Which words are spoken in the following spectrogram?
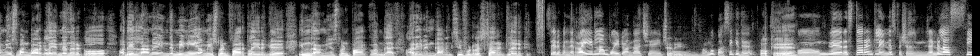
அம்யூஸ்மெண்ட் பார்க்ல என்னென்ன இருக்கோ அது எல்லாமே இந்த மினி அம்யூஸ்மெண்ட் பார்க்ல இருக்கு. இந்த அம்யூஸ்மெண்ட் பார்க் வந்து அரேபியன் கார்டன் சீ ஃபுட் ரெஸ்டாரண்ட்ல இருக்கு. சார் இப்ப இந்த ரைட் எல்லாம் போயிட்டு வந்தாச்சு. சரி. ரொம்ப பசிக்குது. ஓகே. இப்போ உங்க ரெஸ்டாரண்ட்ல என்ன ஸ்பெஷல் ஜெனரலா சீ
